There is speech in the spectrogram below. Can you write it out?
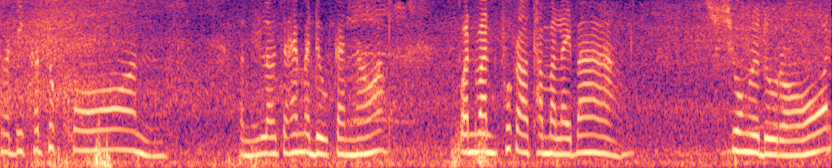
สวัสดีครับทุกคน วันนี้เราจะให้มาดูกันเนาะวันๆพวกเราทำอะไรบ้าง ช่วงฤดูร้อน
